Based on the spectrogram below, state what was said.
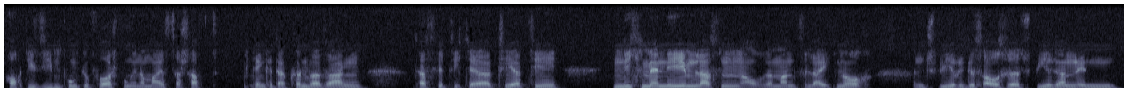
auch die sieben Punkte Vorsprung in der Meisterschaft. Ich denke, da können wir sagen, das wird sich der THC nicht mehr nehmen lassen, auch wenn man vielleicht noch ein schwieriges Auswärtsspiel dann in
